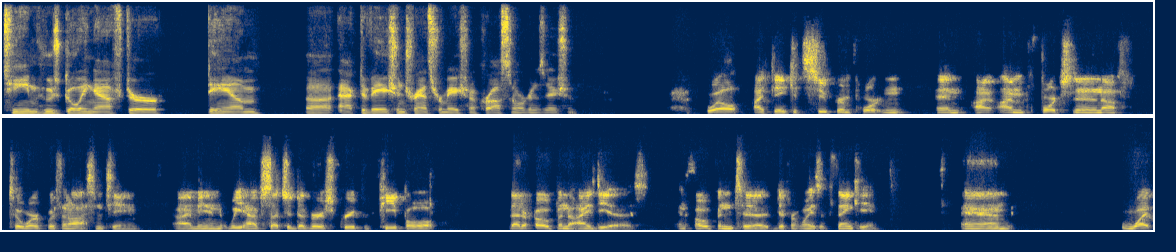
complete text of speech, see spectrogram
team who's going after DAM uh, activation transformation across an organization? Well, I think it's super important, and I, I'm fortunate enough to work with an awesome team I mean, we have such a diverse group of people that are open to ideas and open to different ways of thinking. And what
